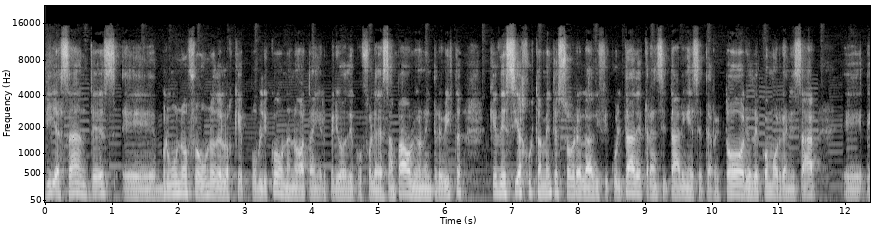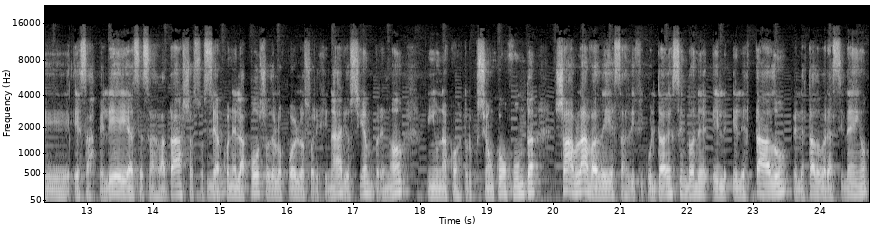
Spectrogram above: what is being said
días antes, Bruno fue uno de los que publicó una nota en el periódico Folia de San Paulo, en una entrevista, que decía justamente sobre la dificultad de transitar en ese territorio, de cómo organizar eh, eh, esas peleas, esas batallas, o sea, con el apoyo de los pueblos originarios siempre, ¿no? Y una construcción conjunta, ya hablaba de esas dificultades en donde el, el Estado, el Estado brasileño,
